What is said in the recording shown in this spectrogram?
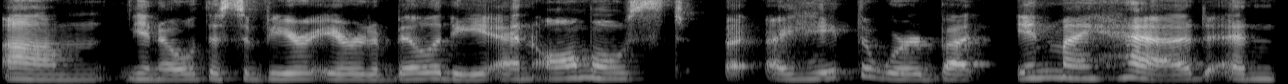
um you know the severe irritability and almost I hate the word but in my head and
